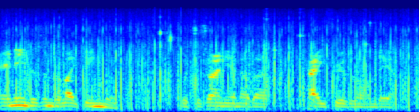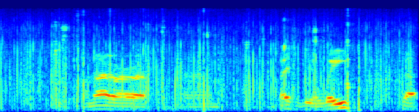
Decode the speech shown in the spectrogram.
and enters into Lake Benmore, which is only another K further on down. I know are a, um, basically a weed, but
